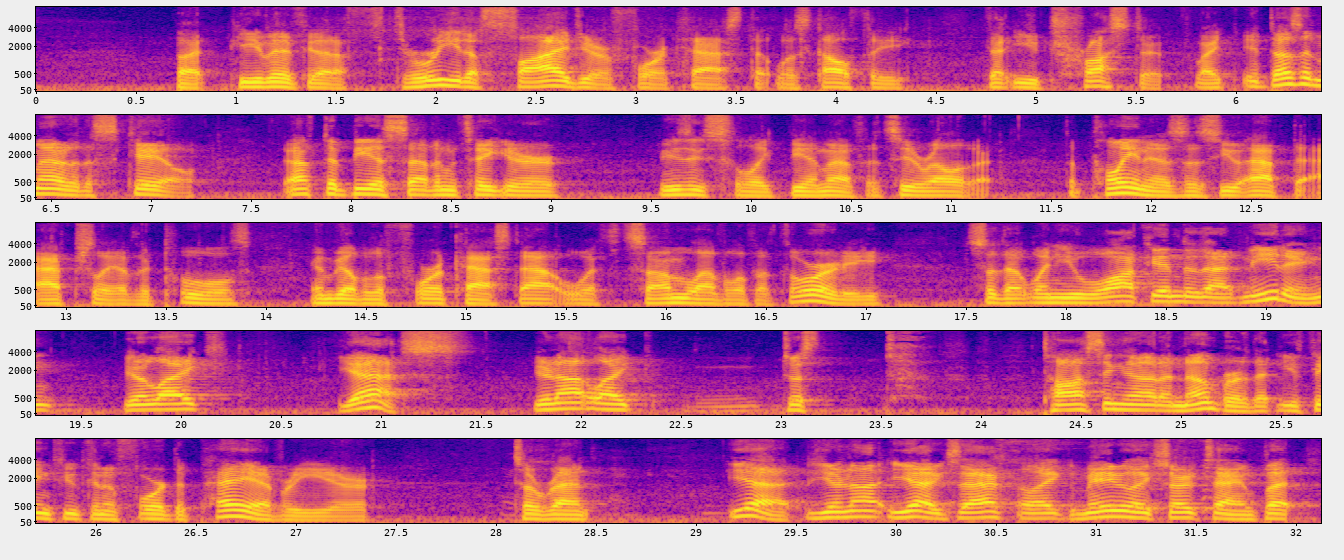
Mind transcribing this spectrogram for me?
but even if you had a three to five year forecast that was healthy, that you trusted, like it doesn't matter the scale. You have to be a seven figure music school like BMF. It's irrelevant. The point is, is you have to actually have the tools and be able to forecast out with some level of authority so that when you walk into that meeting, you're like, yes, You're not like just tossing out a number that you think you can afford to pay every year to rent. Yeah, you're not. Yeah, exactly. Like maybe like Shark Tank, but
